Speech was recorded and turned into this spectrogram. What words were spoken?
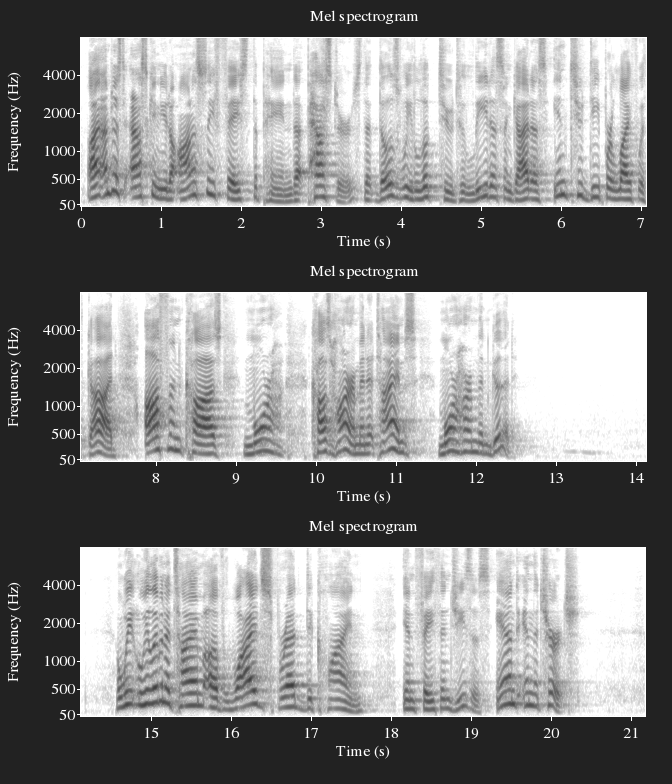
I'm just asking you to honestly face the pain that pastors, that those we look to to lead us and guide us into deeper life with God, often cause more cause harm and at times more harm than good. We, we live in a time of widespread decline in faith in Jesus and in the church.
